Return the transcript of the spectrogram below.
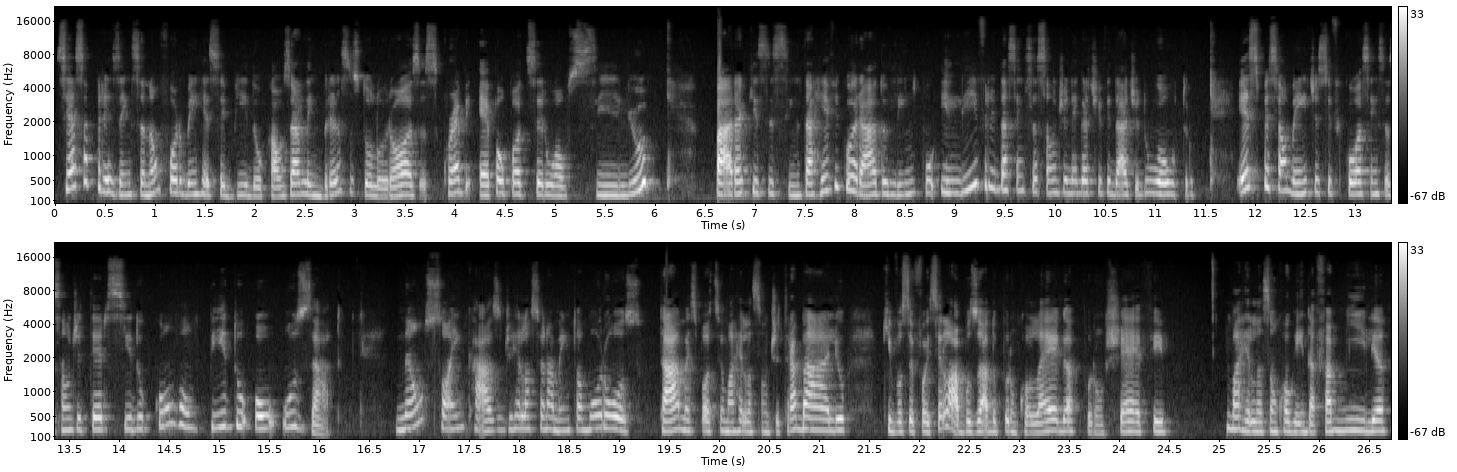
Se essa presença não for bem recebida ou causar lembranças dolorosas, Crab Apple pode ser o auxílio para que se sinta revigorado, limpo e livre da sensação de negatividade do outro, especialmente se ficou a sensação de ter sido corrompido ou usado não só em caso de relacionamento amoroso, tá? Mas pode ser uma relação de trabalho, que você foi, sei lá, abusado por um colega, por um chefe, uma relação com alguém da família,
